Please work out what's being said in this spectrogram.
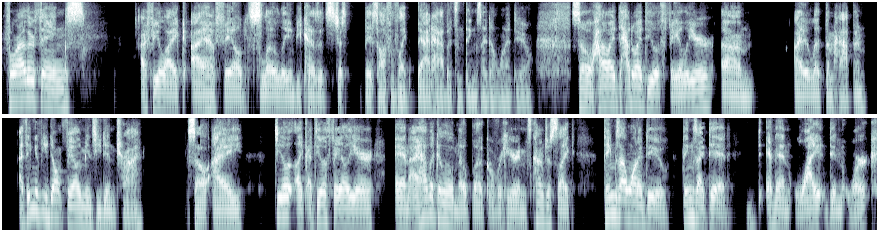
For other things, I feel like I have failed slowly because it's just based off of like bad habits and things I don't want to do. So how I how do I deal with failure? Um, I let them happen. I think if you don't fail, it means you didn't try. So I deal like I deal with failure, and I have like a little notebook over here, and it's kind of just like things I want to do, things I did, and then why it didn't work.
